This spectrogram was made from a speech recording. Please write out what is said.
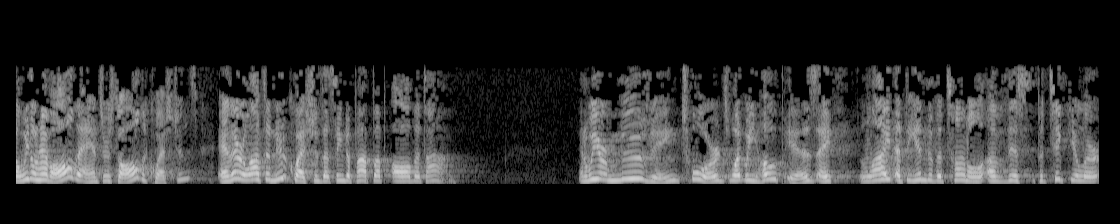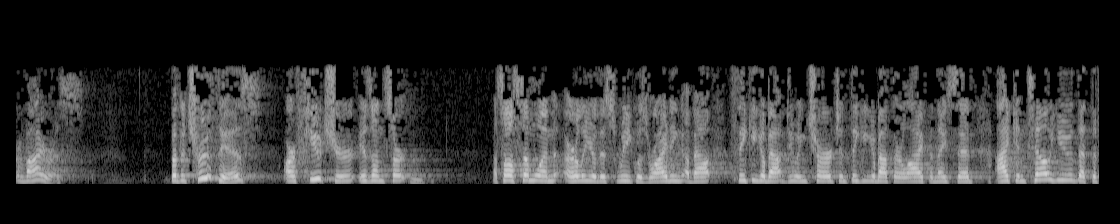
But we don't have all the answers to all the questions. And there are lots of new questions that seem to pop up all the time. And we are moving towards what we hope is a light at the end of the tunnel of this particular virus. But the truth is, our future is uncertain. I saw someone earlier this week was writing about thinking about doing church and thinking about their life and they said, I can tell you that the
